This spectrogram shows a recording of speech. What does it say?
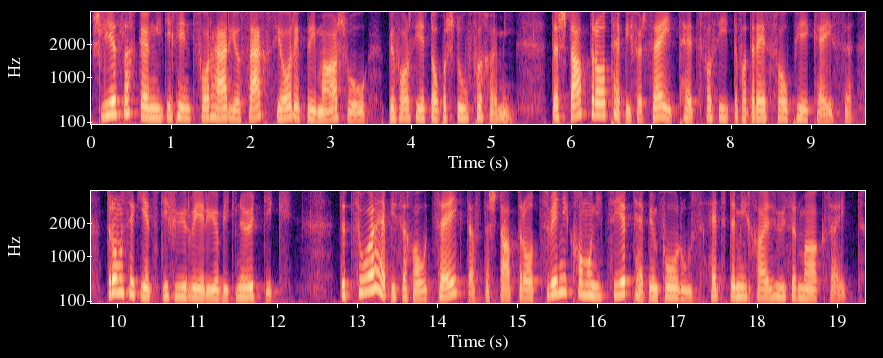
Schliesslich gehen die Kinder vorher ja sechs Jahre in die Primarschule, bevor sie in die Oberstufe kommen. Der Stadtrat habe versagt, hat es von Seiten der SVP geheissen. Darum sei jetzt die Feuerwehrübung nötig. Dazu habe sich auch gezeigt, dass der Stadtrat zu wenig kommuniziert hat im Voraus, hat Michael Häusermann gesagt.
